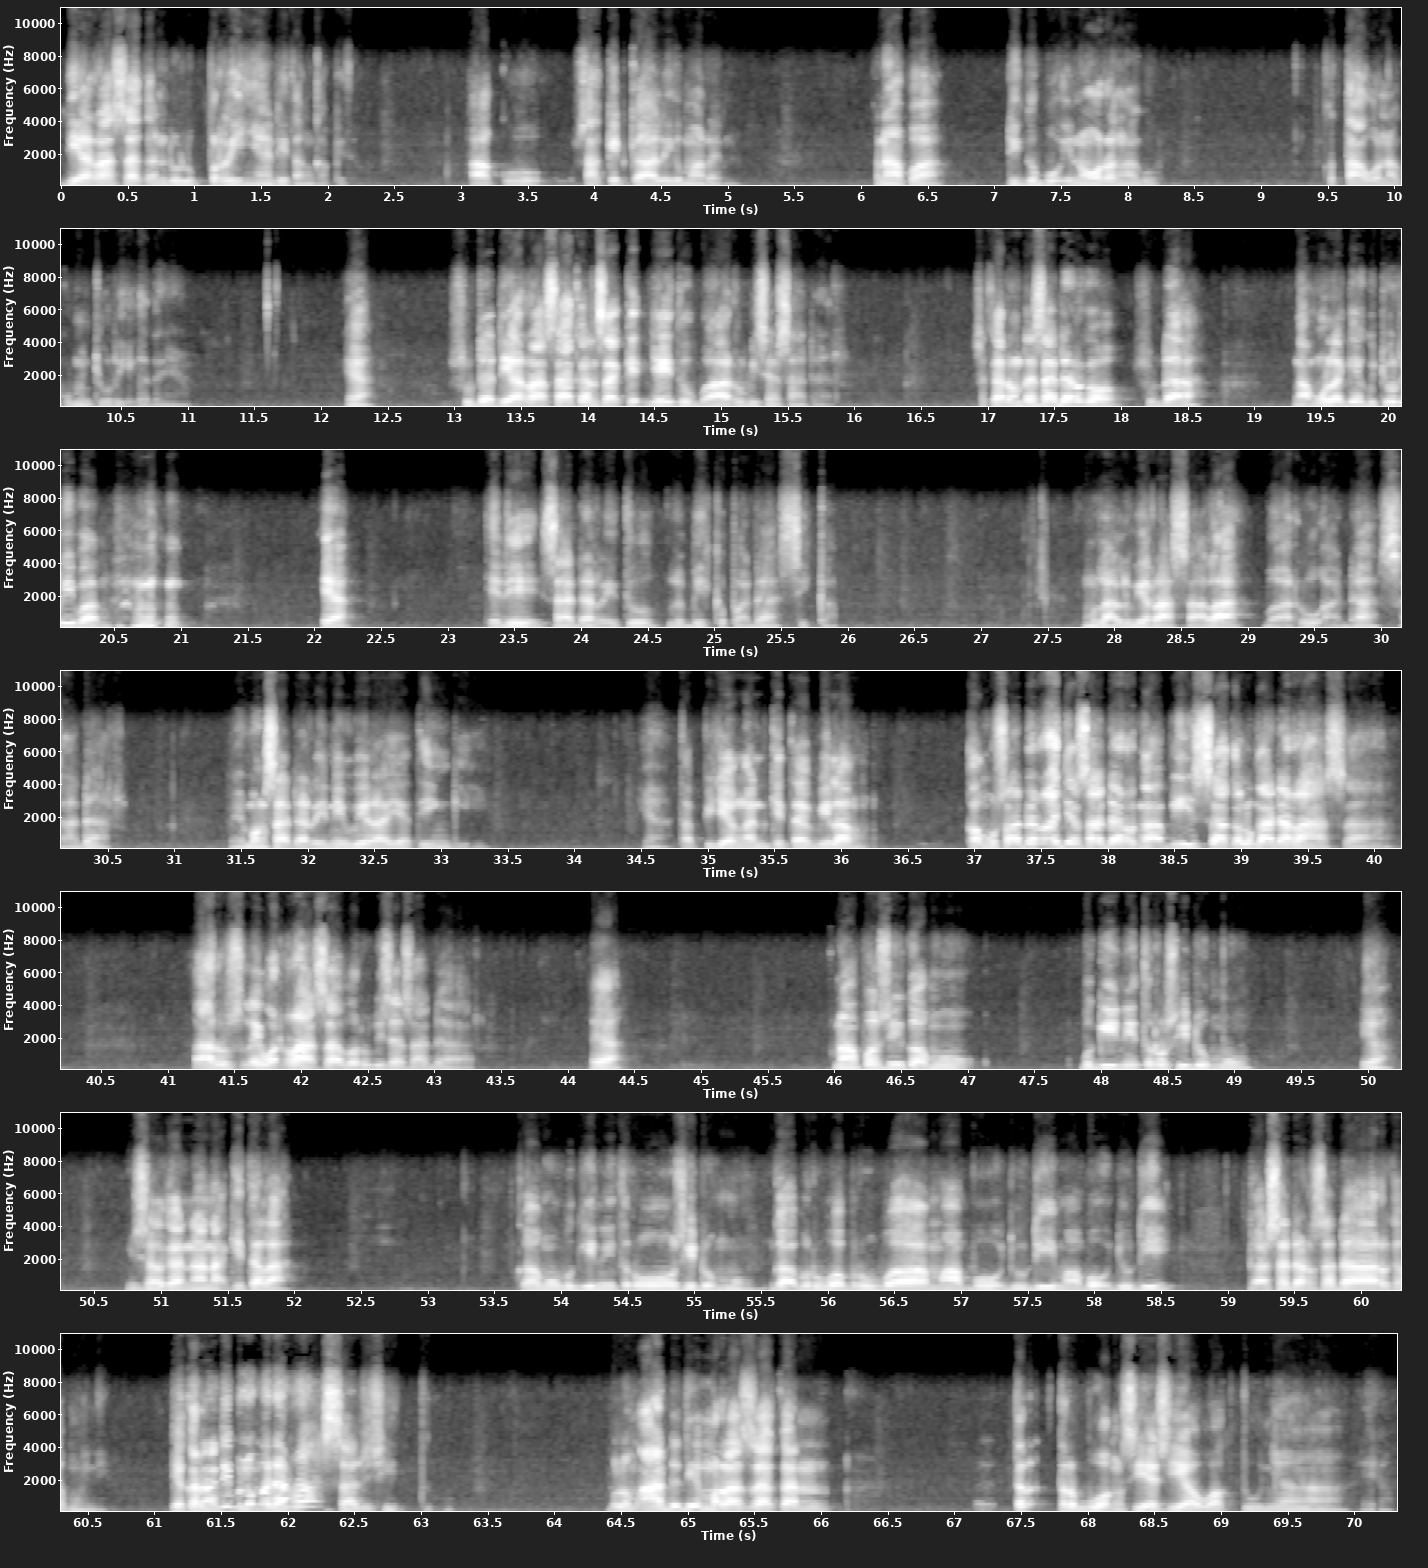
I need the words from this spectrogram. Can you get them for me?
dia rasakan dulu perihnya ditangkap itu. Aku sakit kali kemarin. Kenapa? Digebukin orang aku. Ketahuan aku mencuri katanya. Ya. Sudah dia rasakan sakitnya itu baru bisa sadar. Sekarang udah sadar kok, sudah nggak mau lagi aku curi bang. Ya. Jadi sadar itu lebih kepada sikap. Melalui rasalah baru ada sadar. Memang sadar ini wilayah tinggi. Ya tapi jangan kita bilang kamu sadar aja sadar. Nggak bisa kalau nggak ada rasa. Harus lewat rasa baru bisa sadar. Ya. Kenapa sih kamu begini terus hidupmu. Ya misalkan anak kita lah. Kamu begini terus hidupmu. Nggak berubah-berubah mabuk judi mabuk judi. Nggak sadar-sadar kamu ini. Ya karena dia belum ada rasa di situ. Belum ada dia merasakan ter, terbuang sia-sia waktunya ya.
